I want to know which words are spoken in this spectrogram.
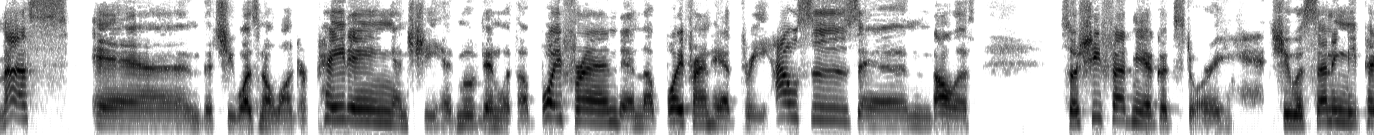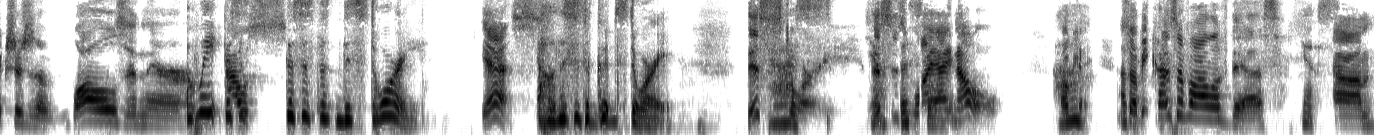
MS and that she was no longer painting and she had moved in with a boyfriend and the boyfriend had three houses and all this. So she fed me a good story. She was sending me pictures of walls in their Oh wait, this house. is this is the this story. yes, Oh, this is a good story. this Yes. story. Yes, this is this why I story. know. Oh, Okay. So because of all of this, yes. um,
